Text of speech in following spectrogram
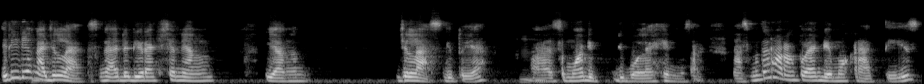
Jadi dia nggak jelas, nggak ada direction yang yang jelas gitu ya. Hmm. Uh, semua di, dibolehin misalnya. Nah sementara orang tua yang demokratis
